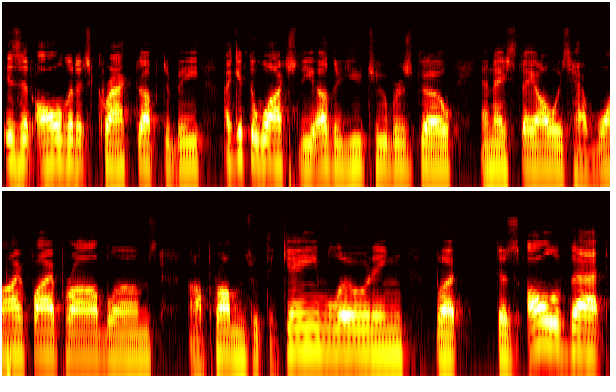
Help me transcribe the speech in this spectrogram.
Is it all that it's cracked up to be? I get to watch the other YouTubers go, and they, they always have Wi Fi problems, uh, problems with the game loading. But does all of that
